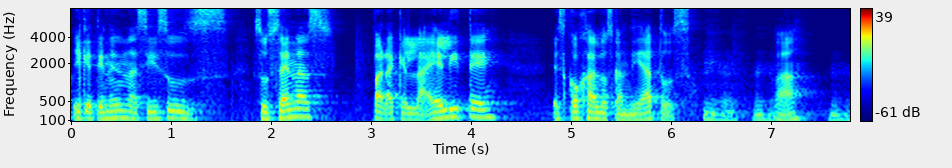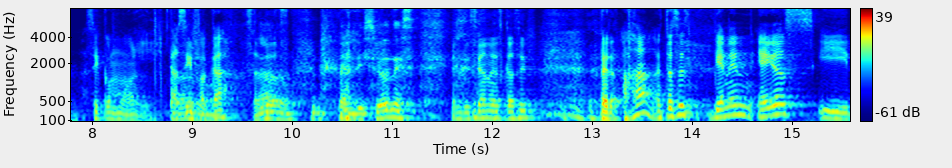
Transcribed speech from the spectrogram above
y que tienen así sus, sus cenas para que la élite escoja a los candidatos. ¿Va? Así como el Casif acá. Saludos. Bendiciones. Bendiciones, Casif. Pero, ajá, entonces vienen ellos y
